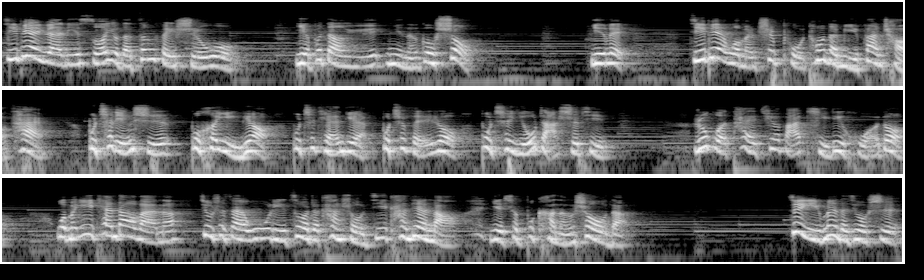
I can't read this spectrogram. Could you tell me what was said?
即便远离所有的增肥食物，也不等于你能够瘦，因为即便我们吃普通的米饭炒菜，不吃零食，不喝饮料，不吃甜点，不吃肥肉，不吃油炸食品，如果太缺乏体力活动，我们一天到晚呢就是在屋里坐着看手机、看电脑，也是不可能瘦的。最郁闷的就是。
